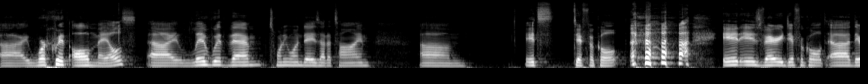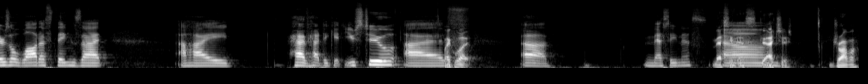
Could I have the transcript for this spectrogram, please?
I work with all males. I live with them 21 days at a time. Um, it's difficult. it is very difficult. Uh, there's a lot of things that I have had to get used to. I've, Like what? Uh, messiness. Messiness. Um, gotcha. Drama.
